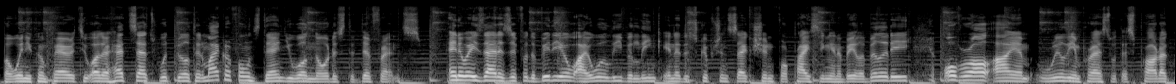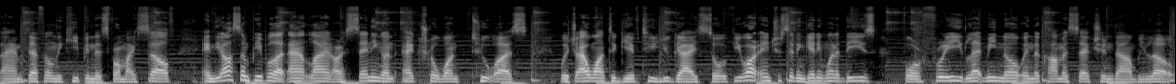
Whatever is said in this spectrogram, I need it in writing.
but when you compare it to other headsets with built-in microphones then you will notice the difference. Anyways that is it for the video, I will leave a link in the description section for pricing and availability. Overall I am really impressed with this product, I am definitely keeping this for myself and the awesome people at Antlion are sending an extra one to us which I want to give to you guys. So if you are interested in getting one of these for free, let me know in the comment section down below.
